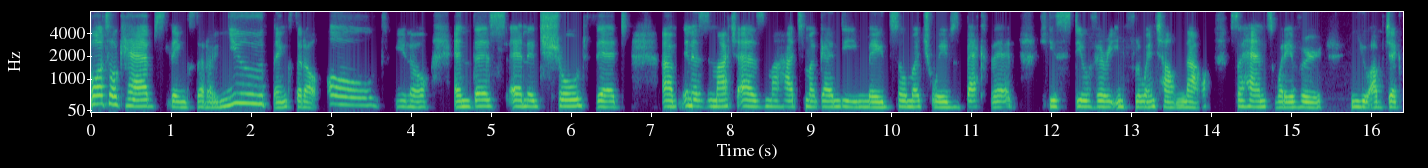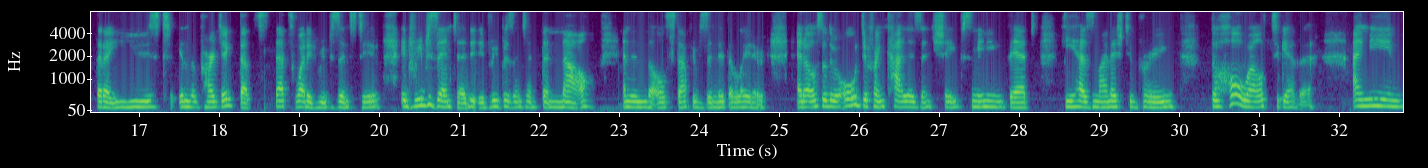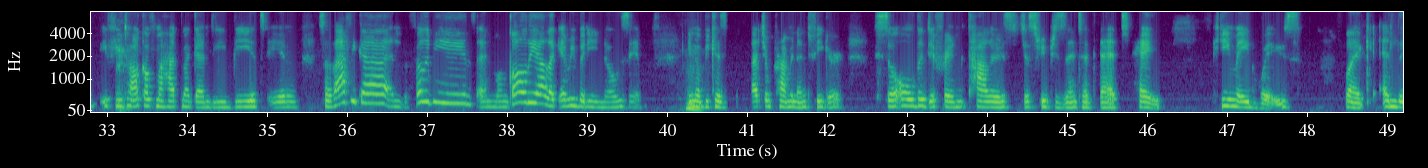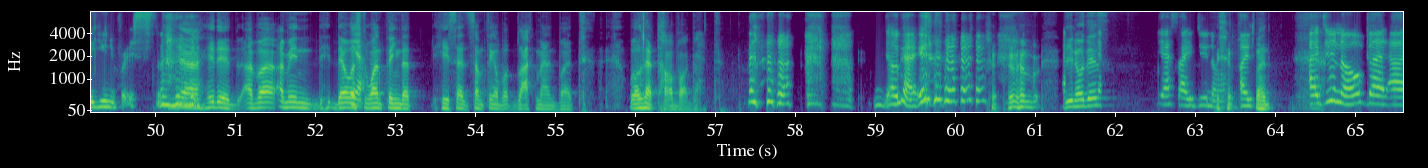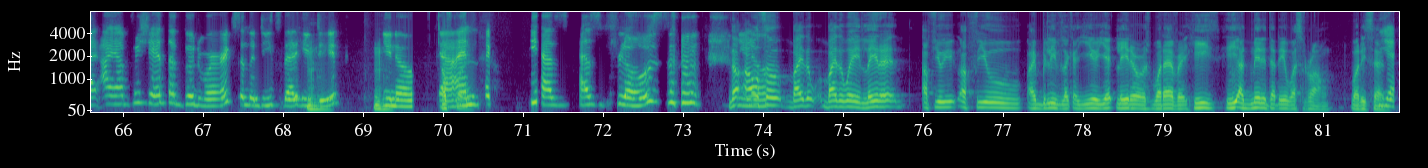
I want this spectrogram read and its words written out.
bottle caps things that are new things that are old you know and this and it showed that um, in as much as mahatma gandhi made so much waves back then he's still very influential now. So hence whatever new object that I used in the project. That's that's what it represented. It represented it represented the now, and then the old stuff represented the later. And also, they were all different colors and shapes, meaning that he has managed to bring the whole world together. I mean, if you talk of Mahatma Gandhi, be it in South Africa and the Philippines and Mongolia, like everybody knows him, you know, hmm. because such a prominent figure. So all the different colors just represented that, hey, he made waves, like in the universe. Yeah, he did. Uh, but I mean, there was Yeah. one thing that he said something about black man, but we'll not talk about that. okay. Remember? Do you know this? yes, I do know. I, But I do know, but I, I appreciate the good works and the deeds that he Mhm. did. Mhm. You know, yeah, and like, has has flows. no. you know. Also, by the by the way, later a few a few I believe like a year yet later or whatever, he he admitted that it was wrong what he said. Yeah.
